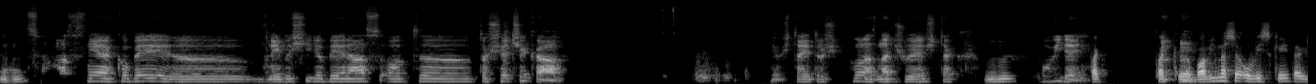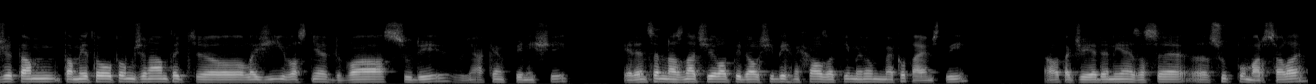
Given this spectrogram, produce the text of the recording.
uh-huh. co vlastně jakoby uh, v nejbližší době nás od uh, Toše čeká. Ty už tady trošku naznačuješ, tak uh-huh. povídej. Tak, tak bavíme se o whisky, takže tam, tam je to o tom, že nám teď leží vlastně dva sudy v nějakém finiši. Jeden jsem naznačil a ty další bych nechal zatím jenom jako tajemství. Jo, takže jeden je zase eh, sud po Marsale,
